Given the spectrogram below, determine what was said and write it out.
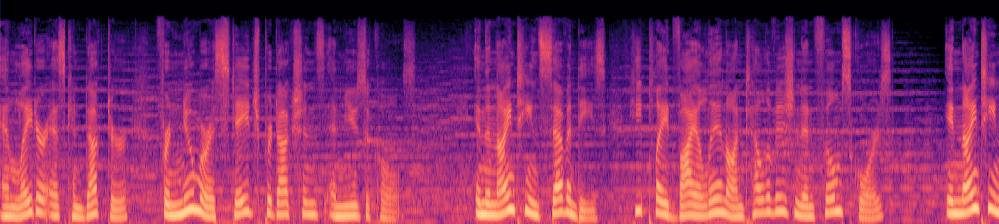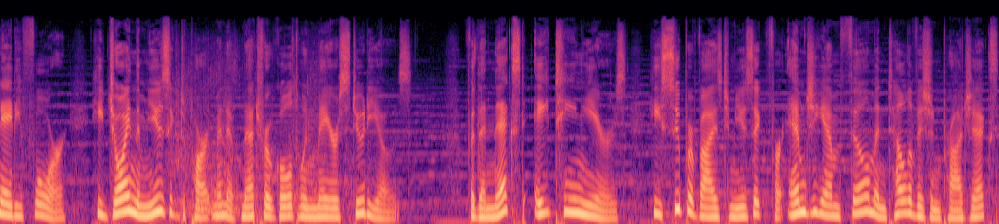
and later as conductor for numerous stage productions and musicals. In the 1970s, he played violin on television and film scores. In 1984, he joined the music department of Metro Goldwyn Mayer Studios. For the next 18 years, he supervised music for MGM film and television projects,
